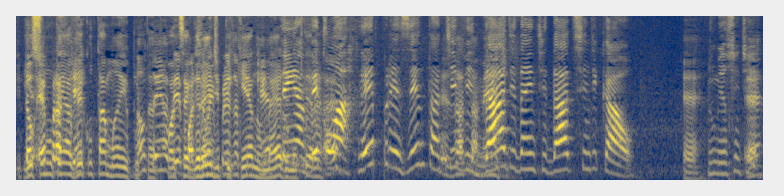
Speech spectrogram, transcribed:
Então, Isso é não tem a ver com o tamanho, portanto. Não tem a pode ver, ser pode grande, ser pequeno, pequena. médio, Tem a ver com a representatividade Exatamente. da entidade sindical. É. No meu sentido. É.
